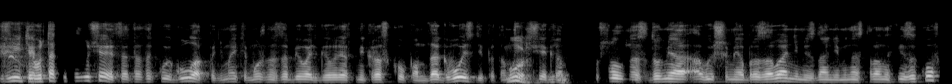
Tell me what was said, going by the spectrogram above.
Извините, вот так и получается, это такой гулаг, понимаете, можно забивать, говорят, микроскопом, да, гвозди, потому Может, что человек там, условно с двумя высшими образованиями, знанием иностранных языков,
